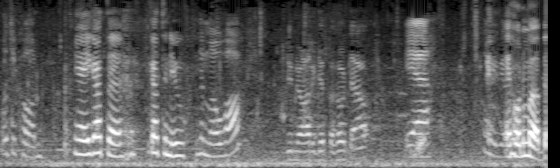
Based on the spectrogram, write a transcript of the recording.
what's it called? Yeah, he got the you got the new. The mohawk? You know how to get the hook out? Yeah. There you go. Hey, hold him up.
